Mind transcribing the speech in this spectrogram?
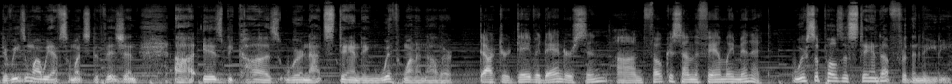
The reason why we have so much division uh, is because we're not standing with one another. Dr. David Anderson on Focus on the Family Minute. We're supposed to stand up for the needy.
